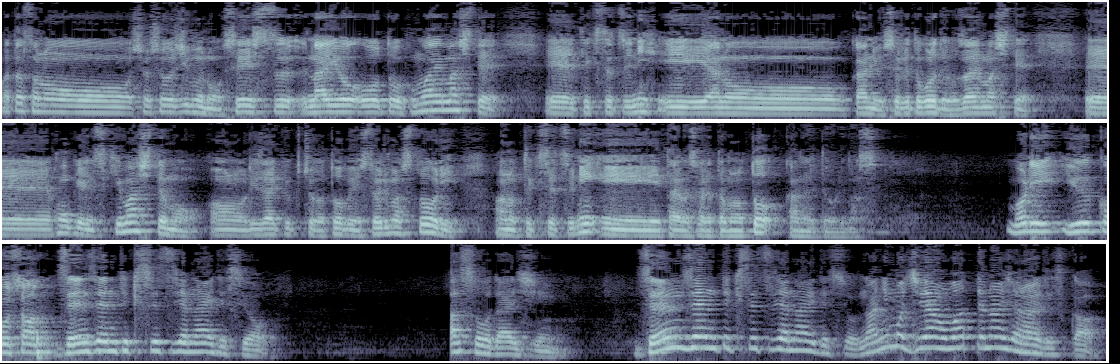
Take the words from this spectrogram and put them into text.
またその諸々事務の性質、内容等を踏まえまして、えー適切に、えーあの管理をしているところでございまして、えー本件につきましても、あの理財局長が答弁しております通り、あの適切に、えー対応されたものと考えております。森優子さん。全然適切じゃないですよ。麻生大臣。全然適切じゃないですよ。何も事案終わってないじゃないですか。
